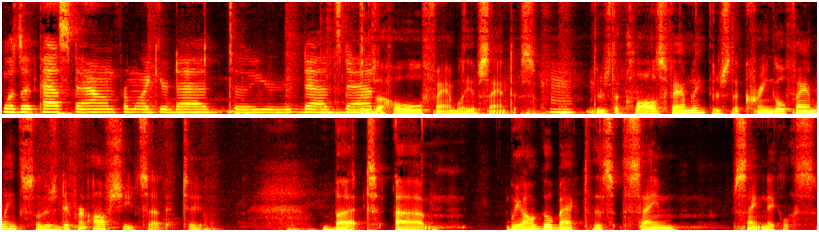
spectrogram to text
Was it passed down from like your dad to your dad's dad? There's a whole family of Santas. Hmm. There's the Claus family, there's the Kringle family, so there's different offshoots of it too. But um, we all go back to this, the same St. Nicholas.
